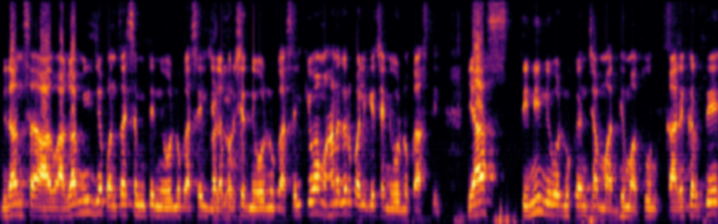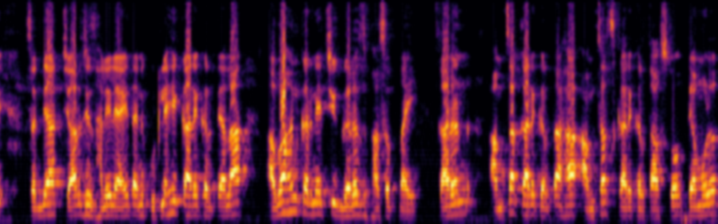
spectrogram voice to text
विधानसभा आगामी जे पंचायत समिती निवडणूक असेल जिल्हा. परिषद निवडणूक असेल किंवा महानगरपालिकेच्या निवडणुका असतील या तिन्ही निवडणुकांच्या माध्यमातून कार्यकर्ते सध्या चार्ज झालेले आहेत आणि कुठल्याही कार्यकर्त्याला आवाहन करण्याची गरज भासत नाही कारण आमचा कार्यकर्ता हा आमचाच कार्यकर्ता असतो. त्यामुळं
